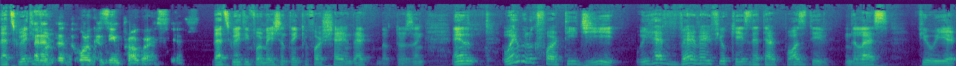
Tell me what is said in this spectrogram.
That's great. And the work is in progress. Yes. That's great information. Thank you for sharing that, Dr. Zhang. And when we look for TGE, we have very, very few cases that are positive in the last few years.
